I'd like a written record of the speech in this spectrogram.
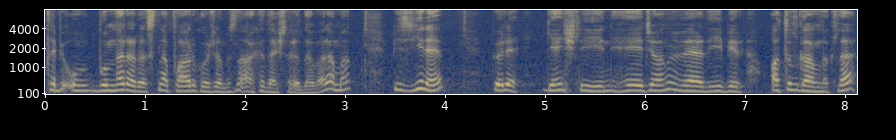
Tabii o- bunlar arasında Faruk hocamızın arkadaşları da var ama biz yine böyle gençliğin, heyecanın verdiği bir atılganlıkla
